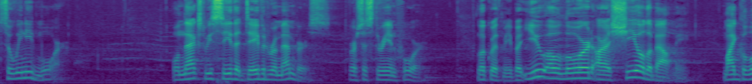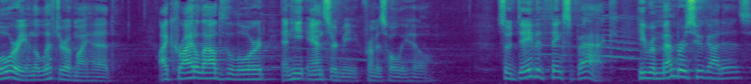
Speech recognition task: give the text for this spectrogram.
So we need more. Well, next we see that David remembers, verses 3 and 4. Look with me. But you, O Lord, are a shield about me, my glory and the lifter of my head. I cried aloud to the Lord, and he answered me from his holy hill. So David thinks back. He remembers who God is,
